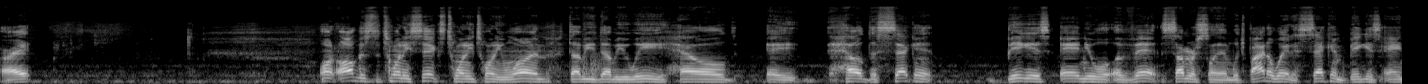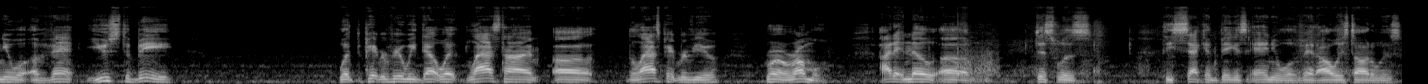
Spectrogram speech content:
All right? On August the 26th, 2021, WWE held a held the second biggest annual event, SummerSlam, which by the way, the second biggest annual event used to be with the pay-per-view we dealt with last time, uh the last pay-per-view, Royal Rumble. I didn't know um, this was the second biggest annual event. I always thought it was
